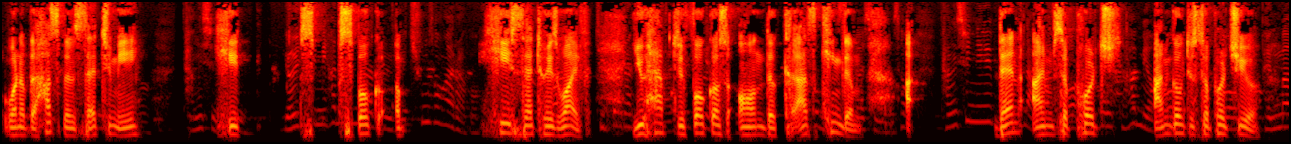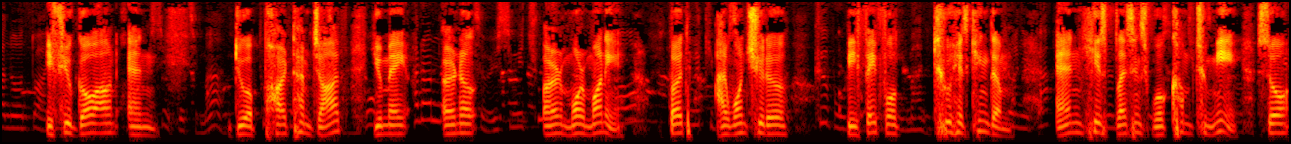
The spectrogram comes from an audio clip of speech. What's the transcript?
One of the husbands said to me, he spoke, uh, he said to his wife, you have to focus on the God's kingdom. Uh, then I'm support, I'm going to support you. If you go out and do a part-time job, you may earn a, earn more money, but I want you to be faithful to His kingdom, and His blessings will come to me. So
